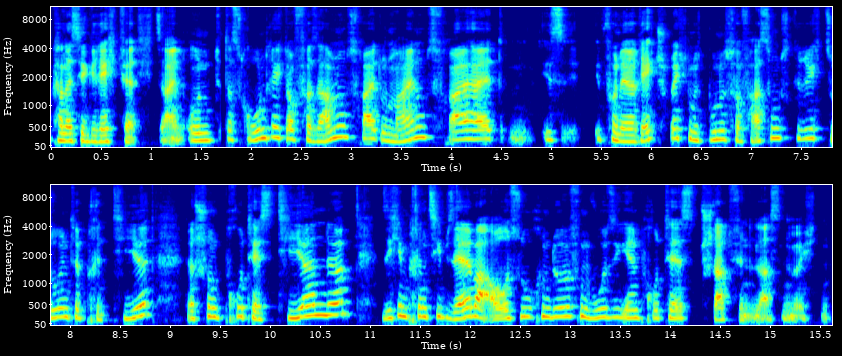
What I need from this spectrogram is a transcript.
kann das hier gerechtfertigt sein. Und das Grundrecht auf Versammlungsfreiheit und Meinungsfreiheit ist von der Rechtsprechung des Bundesverfassungsgerichts so interpretiert, dass schon Protestierende sich im Prinzip selber aussuchen dürfen, wo sie ihren Protest stattfinden lassen möchten.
